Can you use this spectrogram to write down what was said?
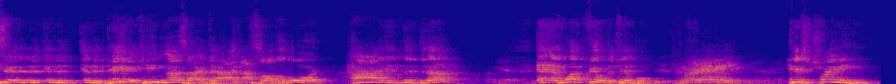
He said, in the, in, the, in the day that King Uzziah died, I saw the Lord high and lifted up. And what filled the temple? His train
